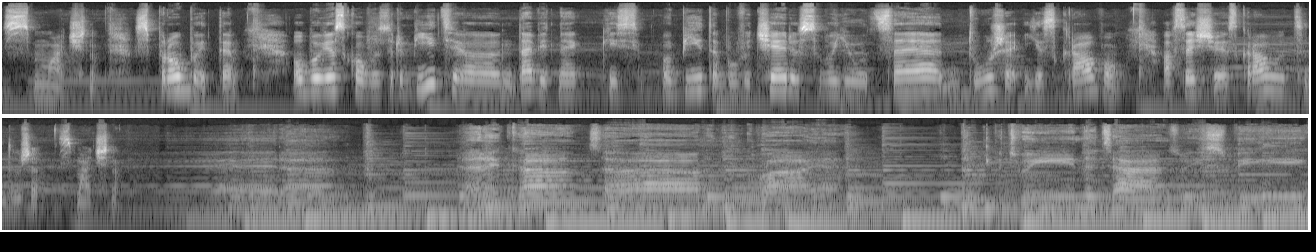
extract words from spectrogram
смачно. Спробуйте, обов'язково зробіть е, навіть на якийсь обід або вечерю свою. Це дуже яскраво, а все, що яскраво, це дуже смачно. And it comes out in the quiet between the times we speak,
